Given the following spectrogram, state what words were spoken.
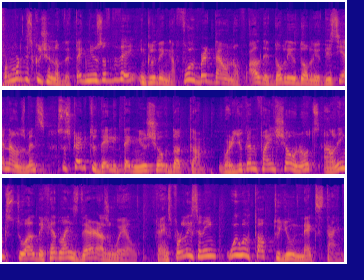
For more discussion of the tech news of the day, including a full breakdown of all the WWDC announcements, subscribe to dailytechnewsshow.com, where you can find show notes and links to all the headlines there as well. Thanks for listening. We will talk to you next time.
